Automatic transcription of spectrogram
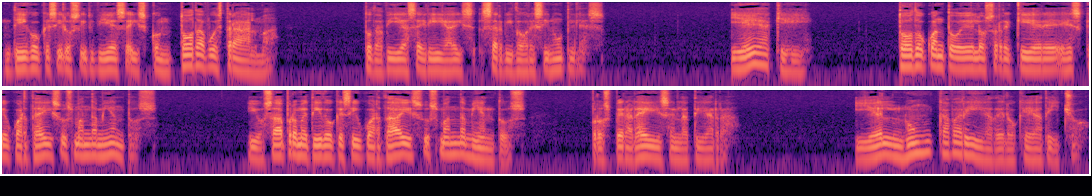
Digo que si lo sirvieseis con toda vuestra alma, todavía seríais servidores inútiles. Y he aquí, todo cuanto Él os requiere es que guardéis sus mandamientos, y os ha prometido que si guardáis sus mandamientos, prosperaréis en la tierra. Y Él nunca varía de lo que ha dicho.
